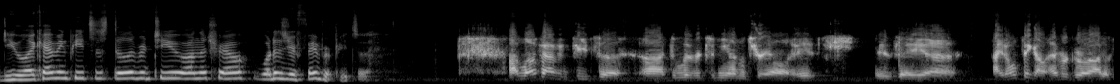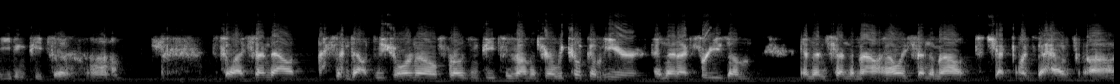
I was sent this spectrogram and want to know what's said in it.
Do you like having pizzas delivered to you on the trail? What is your favorite pizza? I love having pizza uh, delivered to me on the trail. It is a. Uh, I don't think I'll ever grow out of eating pizza. Um, so I send out I send out DiGiorno frozen pizzas on the trail. We cook them here, and then I freeze them, and then send them out. I always send them out to checkpoints that have uh,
